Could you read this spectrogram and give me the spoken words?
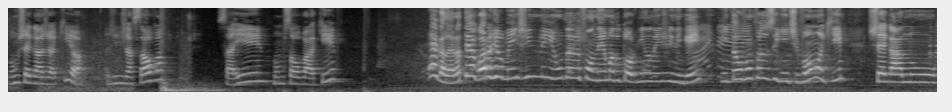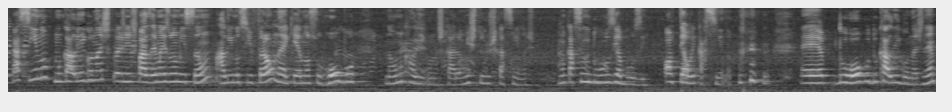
Vamos chegar já aqui, ó. A gente já salva. Sair, vamos salvar aqui. É, galera, até agora realmente nenhum telefonema do Torino nem de ninguém. Então vamos fazer o seguinte, vamos aqui chegar no cassino, no Calígonas, pra gente fazer mais uma missão ali no Cifrão, né, que é nosso roubo. Não no Calígonas, cara, eu misturo os cassinos. No cassino do Use e Abuse. Hotel e cassino. é, do roubo do Calígonas, né,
